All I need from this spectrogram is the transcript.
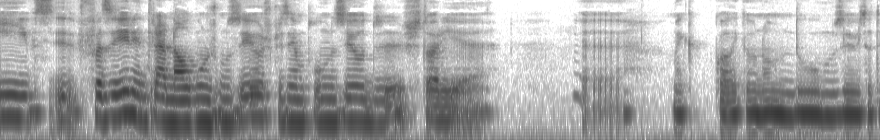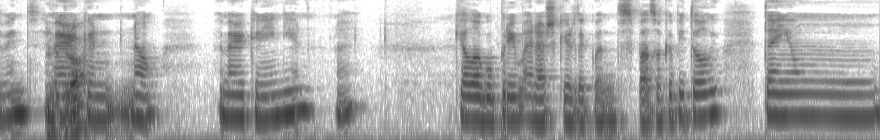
E eh, fazer, entrar em alguns museus, por exemplo, o Museu de História. eh, como é que, qual é que é o nome do museu exatamente? American. Não. American Indian, não é? Que é logo o primeiro à esquerda quando se passa ao Capitólio. Tem um.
